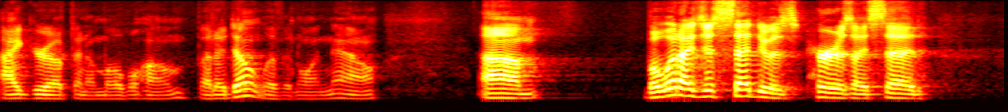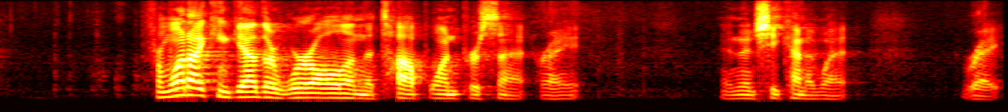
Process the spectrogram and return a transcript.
I grew up in a mobile home, but I don't live in one now. Um, but what I just said to her is I said, from what I can gather, we're all in the top 1%, right? And then she kind of went, right.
